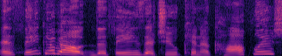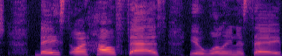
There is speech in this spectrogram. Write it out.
And think about the things that you can accomplish based on how fast you're willing to say,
